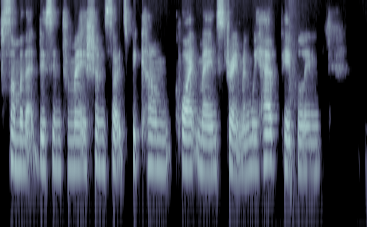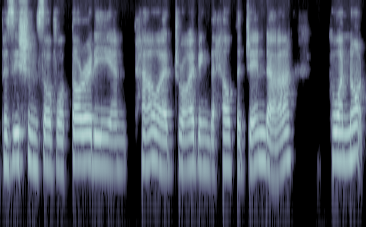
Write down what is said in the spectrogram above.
some of that disinformation. So it's become quite mainstream, and we have people in positions of authority and power driving the health agenda who are not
